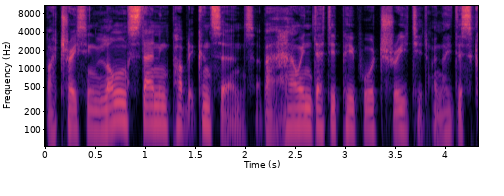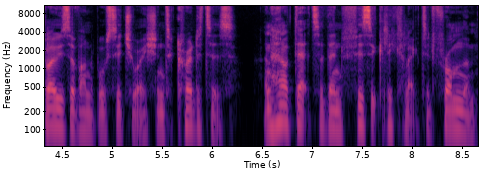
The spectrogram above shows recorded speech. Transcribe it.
by tracing long standing public concerns about how indebted people are treated when they disclose a vulnerable situation to creditors, and how debts are then physically collected from them.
